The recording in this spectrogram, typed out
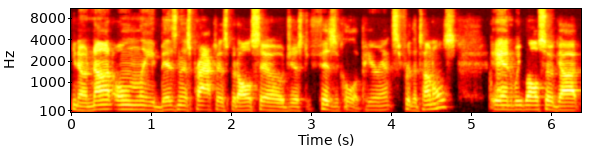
you know not only business practice but also just physical appearance for the tunnels Okay. and we've also got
